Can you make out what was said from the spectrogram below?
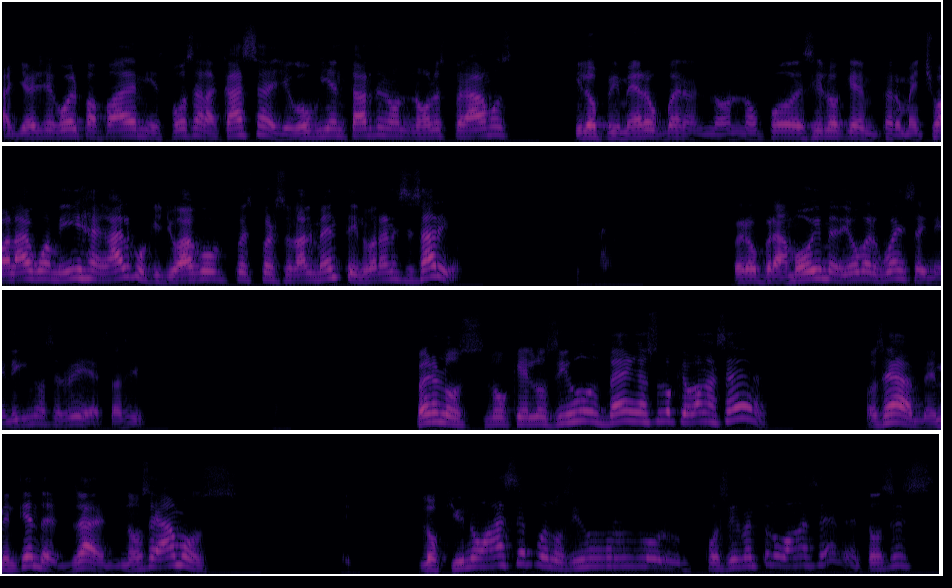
Ayer llegó el papá de mi esposa a la casa, llegó bien tarde, no, lo esperábamos. Y lo primero, bueno, no, puedo decir lo que, pero me echó al agua a mi hija en algo que yo hago pues personalmente y no era necesario. Pero bramó y me dio vergüenza y Nelly no se ríe, está así. Pero los, lo que los hijos ven, eso es lo que van a hacer. O sea, ¿me, entiende? O no seamos, lo que uno hace, pues los hijos posiblemente lo van a hacer. Entonces,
